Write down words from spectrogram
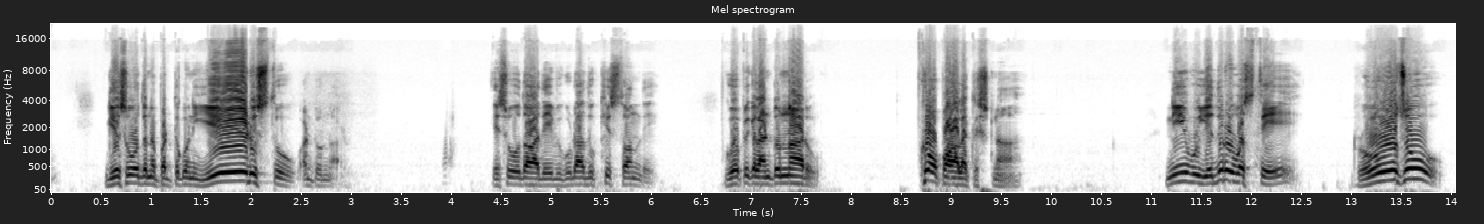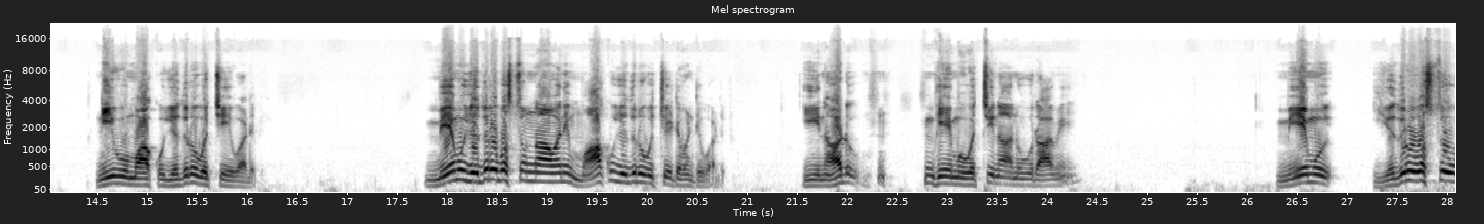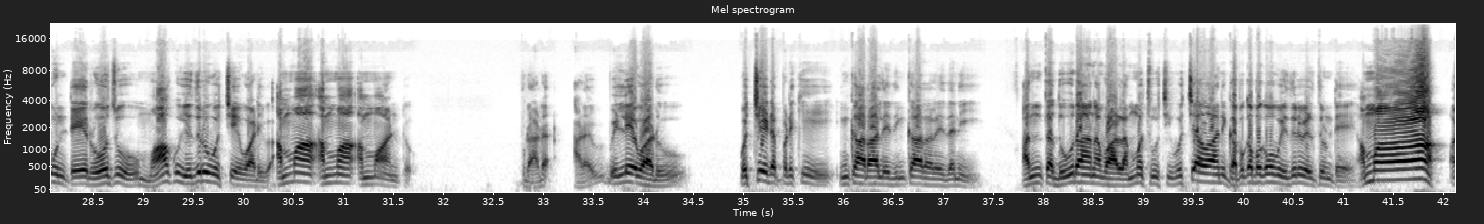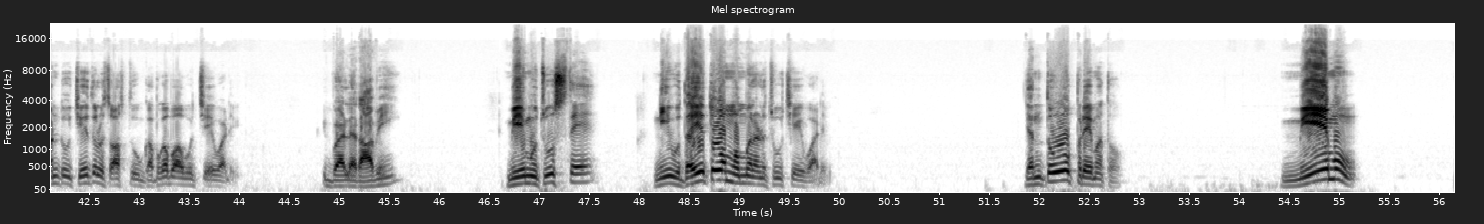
యశోదను పట్టుకొని ఏడుస్తూ అంటున్నారు. యశోదాదేవి కూడా దుఃఖిస్తోంది. గోపికలు అంటున్నారు గోపాలకృష్ణ నీవు ఎదురు వస్తే రోజూ నీవు మాకు ఎదురు వచ్చేవాడివి. మేము ఎదురు వస్తున్నామని మాకు ఎదురు వచ్చేటువంటి వాడివి. ఈనాడు మేము వచ్చినా నువ్వు రామే మేము ఎదురు వస్తూ ఉంటే రోజు మాకు ఎదురు వచ్చేవాడివి. అమ్మా అమ్మ అమ్మ అంటూ. ఇప్పుడు అడ అడవి వెళ్ళేవాడు వచ్చేటప్పటికీ ఇంకా రాలేదు ఇంకా రాలేదని అంత దూరాన వాళ్ళమ్మ చూచి వచ్చావా? అని గబగబగబ ఎదురు వెళ్తుంటే అమ్మా! అంటూ చేతులు చాస్తూ గబగబా వచ్చేవాడివి. ఇవాళ రావి మేము చూస్తే నీవు దయతో మమ్మలను చూచేవాడివి. ఎంతో ప్రేమతో. మేము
